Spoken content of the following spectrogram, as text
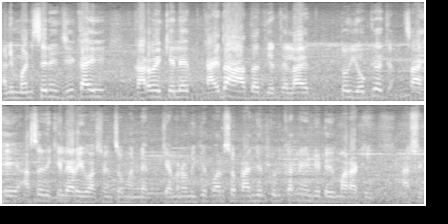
आणि मनसेने जी काही कारवाई केली कायदा हातात घेतलेला आहे तो योग्यच आहे असं देखील या रहिवाशांचं म्हणणं आहे. कॅमेरा निके पर्स Pranjal Kulkarni N D T V Marathi Nashik.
